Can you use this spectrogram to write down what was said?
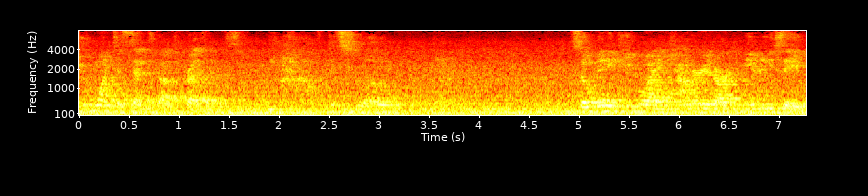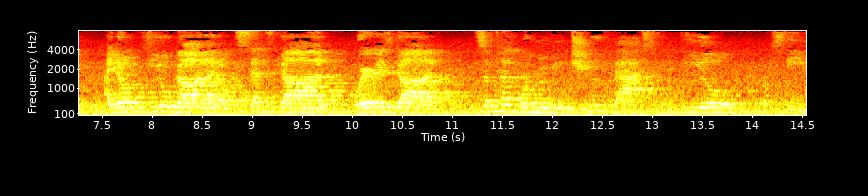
you want to sense God's presence, we have to slow down. So many people I encounter in our community say, I don't feel God, I don't sense God, where is God? Sometimes we're moving too fast to feel or see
